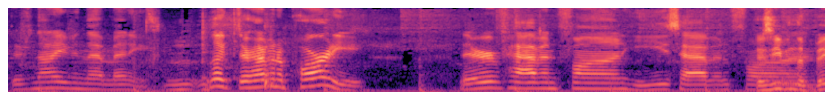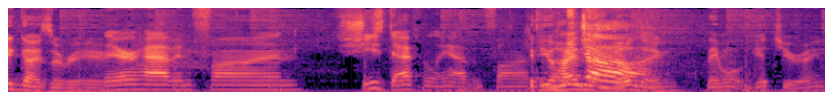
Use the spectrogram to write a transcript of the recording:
there's not even that many. Look, they're having a party. They're having fun. He's having fun. There's even the big guys over here. They're having fun. She's definitely having fun. If you hide in that building, they won't get you, right?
